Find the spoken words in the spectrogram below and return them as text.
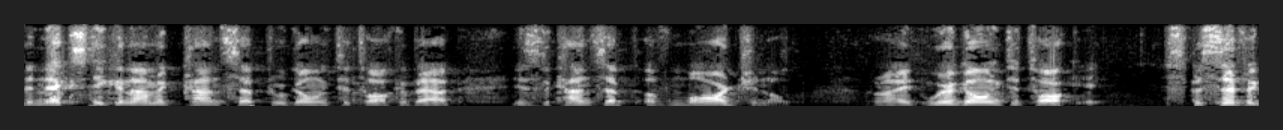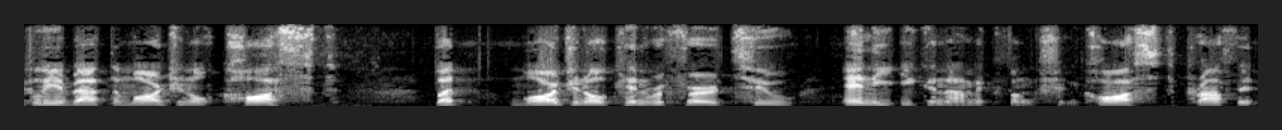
The next economic concept we're going to talk about is the concept of marginal. Right? We're going to talk specifically about the marginal cost, but marginal can refer to any economic function cost, profit,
